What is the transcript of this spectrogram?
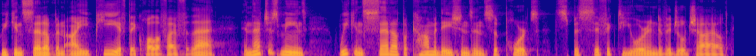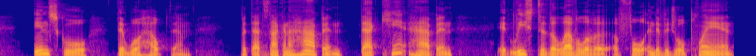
We can set up an IEP if they qualify for that. And that just means we can set up accommodations and supports specific to your individual child in school that will help them. But that's not going to happen. That can't happen, at least to the level of a, a, full individual plan,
